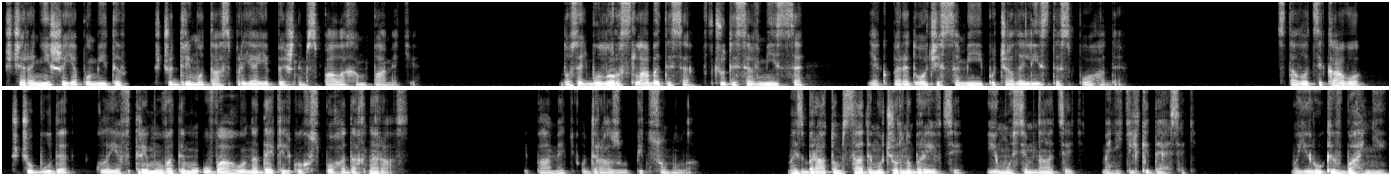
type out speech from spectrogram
Ще раніше я помітив, що дрімота сприяє пишним спалахам пам'яті. Досить було розслабитися, вчутися в місце, як перед очі самі почали лізти спогади. Стало цікаво, що буде, коли я втримуватиму увагу на декількох спогадах нараз. І пам'ять одразу підсунула. Ми з братом садимо чорнобривці, йому 17, мені тільки 10. Мої руки в багні,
